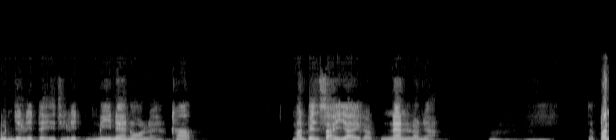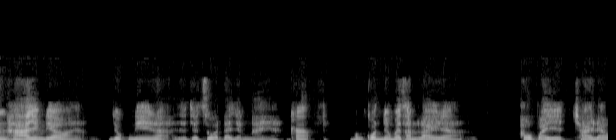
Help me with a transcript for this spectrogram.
บุญญลิตแต่อิทธิฤทธิ์มีแน่นอนเลยครับ มันเป็นสายใหญ่ครับ แน่นแล้วเนี่ยแต่ปัญหาอย่างเดียว ยุคนี้นะจะจะสวดได้ยังไงครับ บางคนยังไม่ทันไรแล้วเอาไปใช้แล้ว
